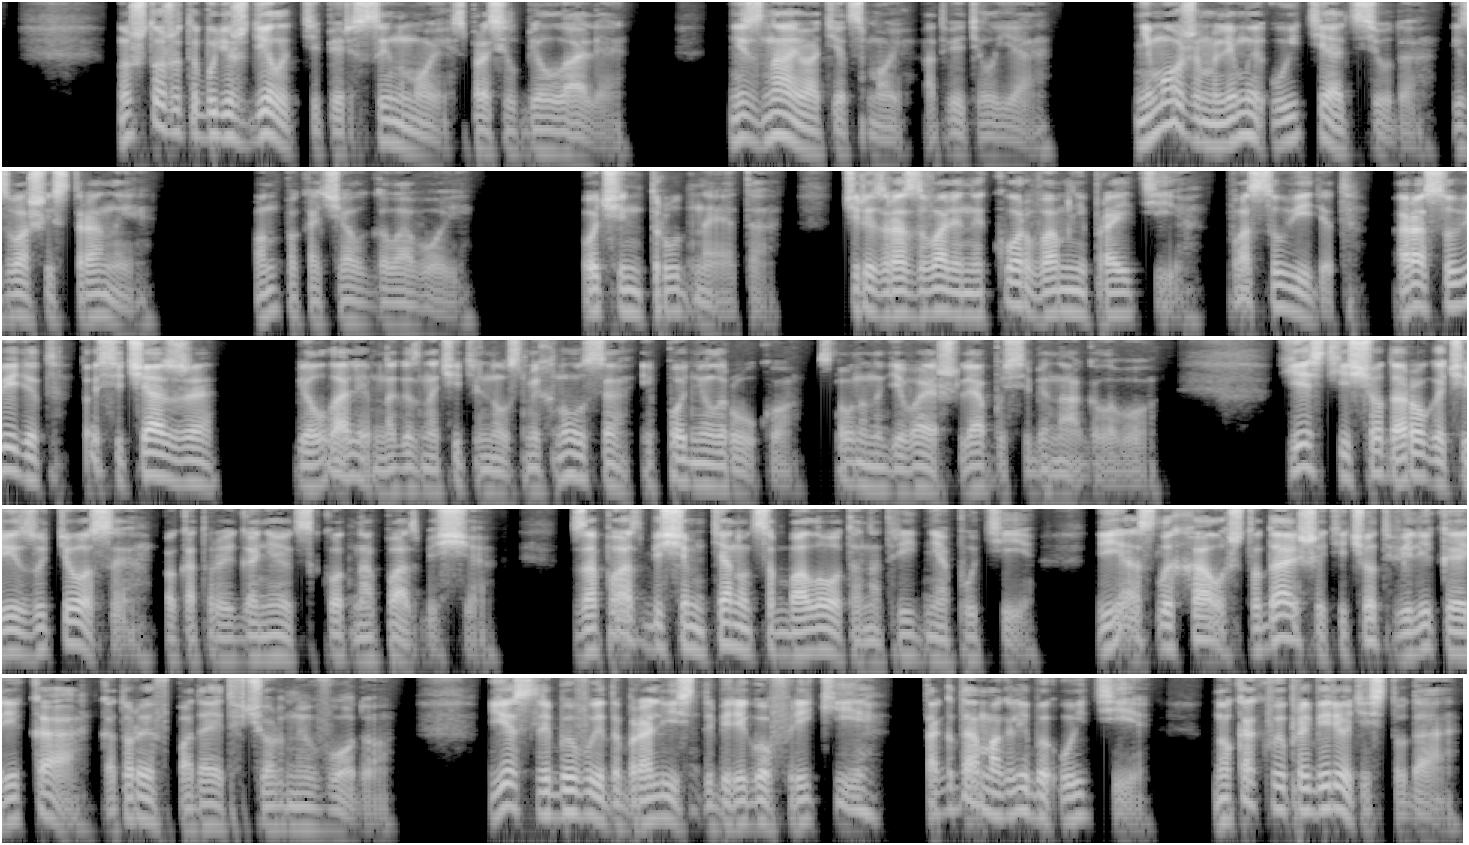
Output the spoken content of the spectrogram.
«Ну что же ты будешь делать теперь, сын мой?» — спросил Беллали. «Не знаю, отец мой», — ответил я. «Не можем ли мы уйти отсюда, из вашей страны?» Он покачал головой. «Очень трудно это. Через развалины кор вам не пройти. Вас увидят. А раз увидят, то сейчас же...» Беллали многозначительно усмехнулся и поднял руку, словно надевая шляпу себе на голову. «Есть еще дорога через утесы, по которой гоняют скот на пастбище. За пастбищем тянутся болота на три дня пути, и я слыхал, что дальше течет великая река, которая впадает в черную воду. Если бы вы добрались до берегов реки, тогда могли бы уйти. Но как вы проберетесь туда?»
